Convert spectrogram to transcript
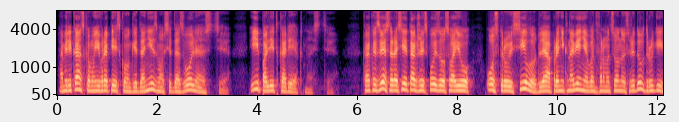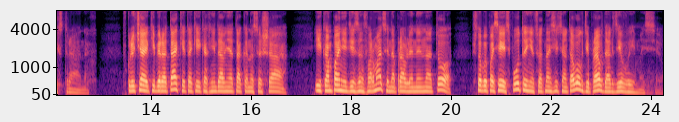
американскому и европейскому гедонизму, вседозволенности и политкорректности. Как известно, Россия также использовала свою острую силу для проникновения в информационную среду в других странах, включая кибератаки, такие как недавняя атака на США, и кампании дезинформации, направленные на то, чтобы посеять путаницу относительно того, где правда, а где вымысел.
